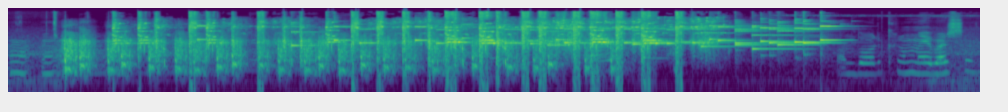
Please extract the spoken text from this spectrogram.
Hı. Ben doğru kırılmaya başladım.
